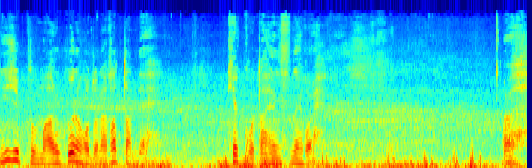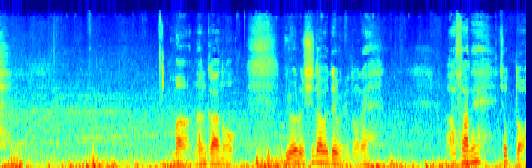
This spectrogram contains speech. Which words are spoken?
20分も歩くようなことなかったんで結構大変ですねこれ。ああ。まあなんかあのいろいろ調べてみるとね朝ねちょっと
